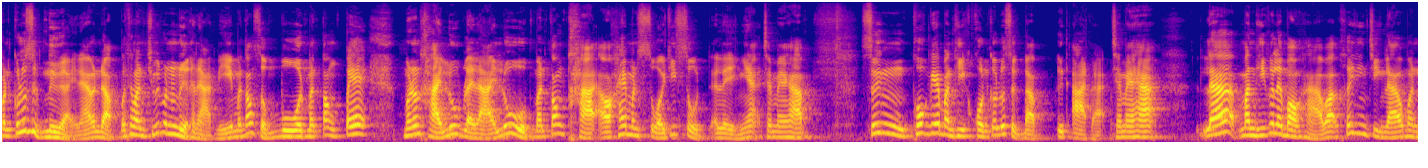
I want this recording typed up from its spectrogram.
มันก็รู้สึกเหนื่อยนะมันแบบว่าทำไมชีวิตมันเหนื่อยขนาดนี้ มันต้องสมบูรณ์มันต้องเป๊ะ มันต้องถ่ายรูปหลาย ๆ รูป มันต้องถ่ายเอาให้มันสวยที่สุดอะไรอย่างเงี้ยใช่ไหมครับ ซึ่งพวกเนี้ยบางทีคนก็รู้สึกแบบอึดอัดอะใช่ไหมฮะและบางทีก็เลยมองหาว่าเฮ้ยจริง ๆ แล้วมัน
